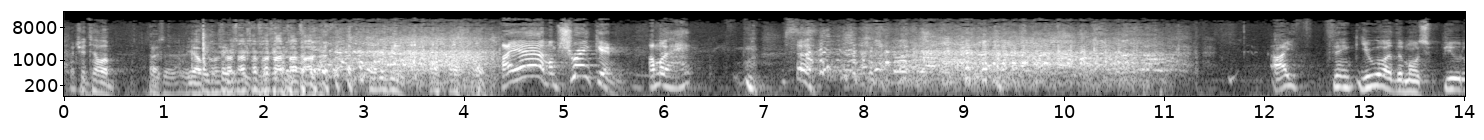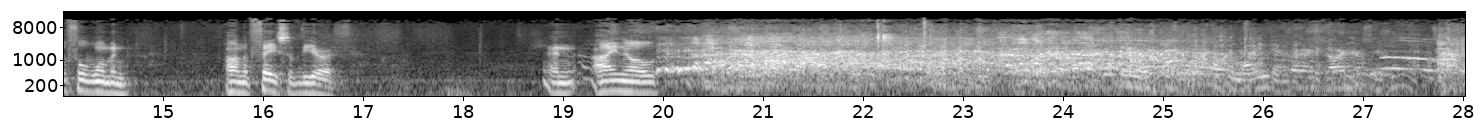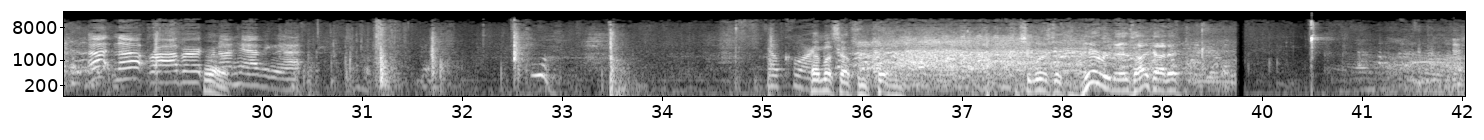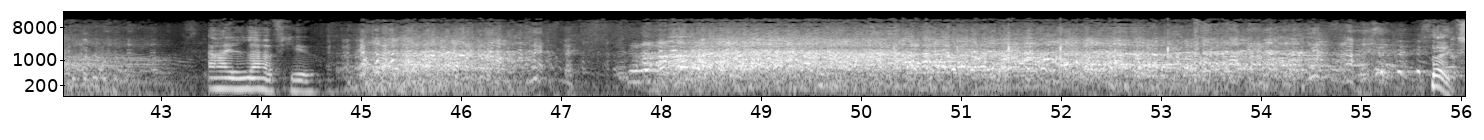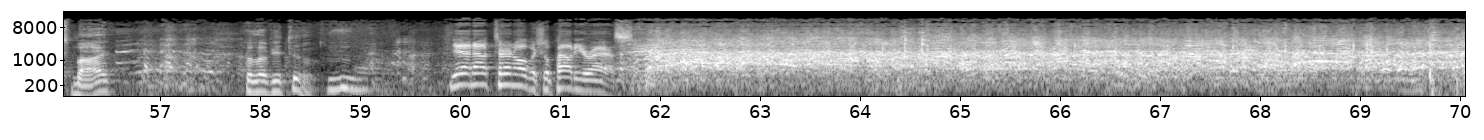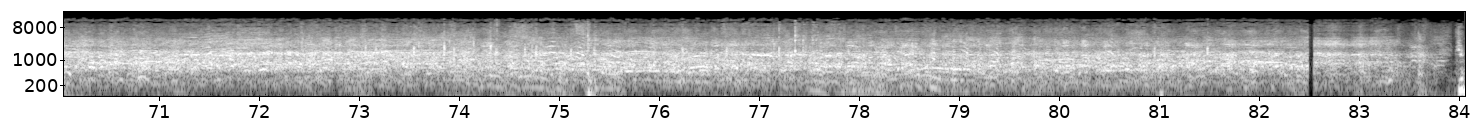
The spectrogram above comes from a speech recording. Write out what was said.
don't you tell him? I am. I'm shrinking. I'm a. I think you are the most beautiful woman on the face of the earth. And I know Open the. Uh, no, Robert, we're not having that. No corn. I must have some corn. See, where's the... Here it is. I got it. I love you. Thanks, I love you too. Yeah, now turn over. She'll powder your ass.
